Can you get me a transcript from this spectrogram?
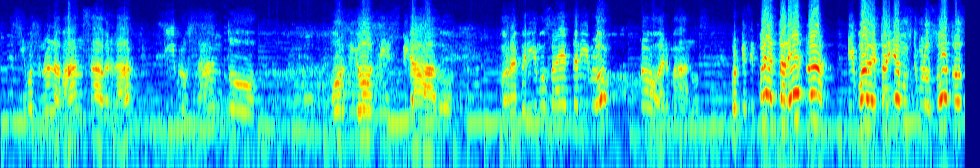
Decimos una alabanza, ¿verdad? Libro santo, por Dios inspirado. ¿Nos referimos a este libro? No, hermanos. Porque si fuera esta letra, igual estaríamos como nosotros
